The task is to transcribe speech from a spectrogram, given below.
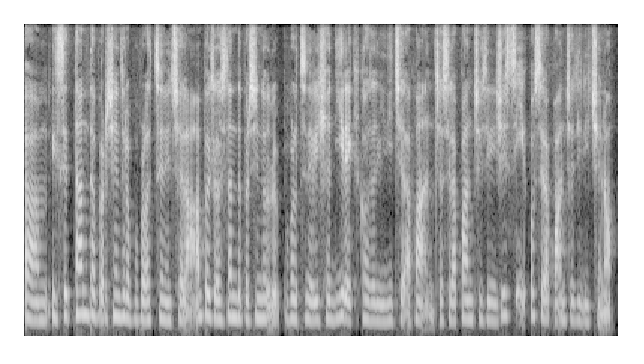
um, il 70% della popolazione ce l'ha, perché il 70% della popolazione riesce a dire che cosa gli dice la pancia, se la pancia ti dice sì o se la pancia ti dice no.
